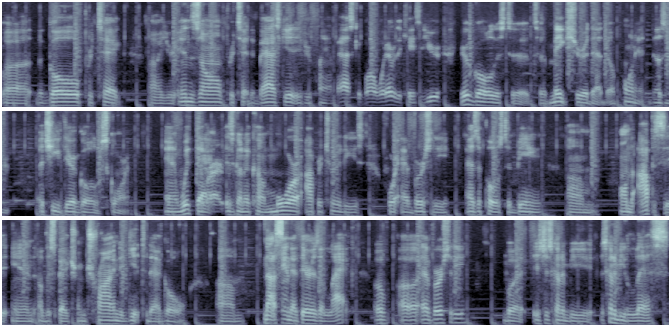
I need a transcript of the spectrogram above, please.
uh, the goal, protect uh, your end zone, protect the basket. If you're playing basketball, whatever the case is, your your goal is to to make sure that the opponent doesn't achieve their goal of scoring. And with that right. is going to come more opportunities for adversity as opposed to being um, on the opposite end of the spectrum, trying to get to that goal. Um, not saying that there is a lack of uh, adversity, but it's just going to be it's going to be less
